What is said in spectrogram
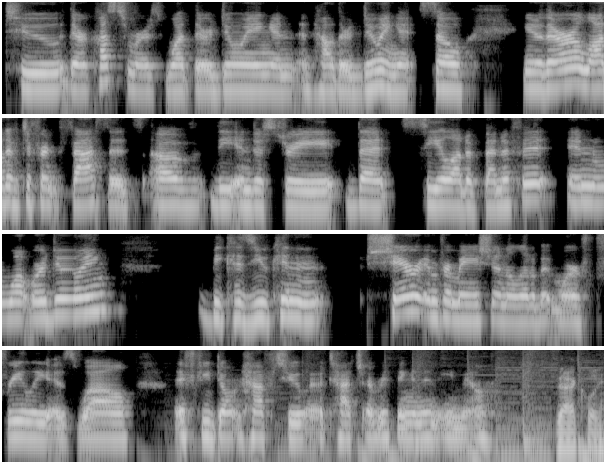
to their customers what they're doing and, and how they're doing it. So, you know, there are a lot of different facets of the industry that see a lot of benefit in what we're doing because you can share information a little bit more freely as well if you don't have to attach everything in an email. Exactly.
